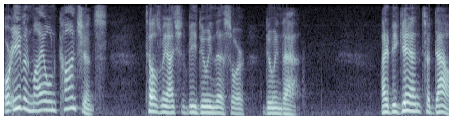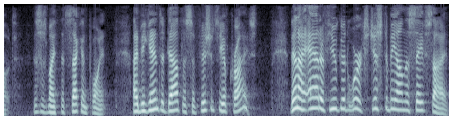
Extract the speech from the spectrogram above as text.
or even my own conscience tells me I should be doing this or doing that. I begin to doubt. This is my th- second point. I begin to doubt the sufficiency of Christ. Then I add a few good works just to be on the safe side.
